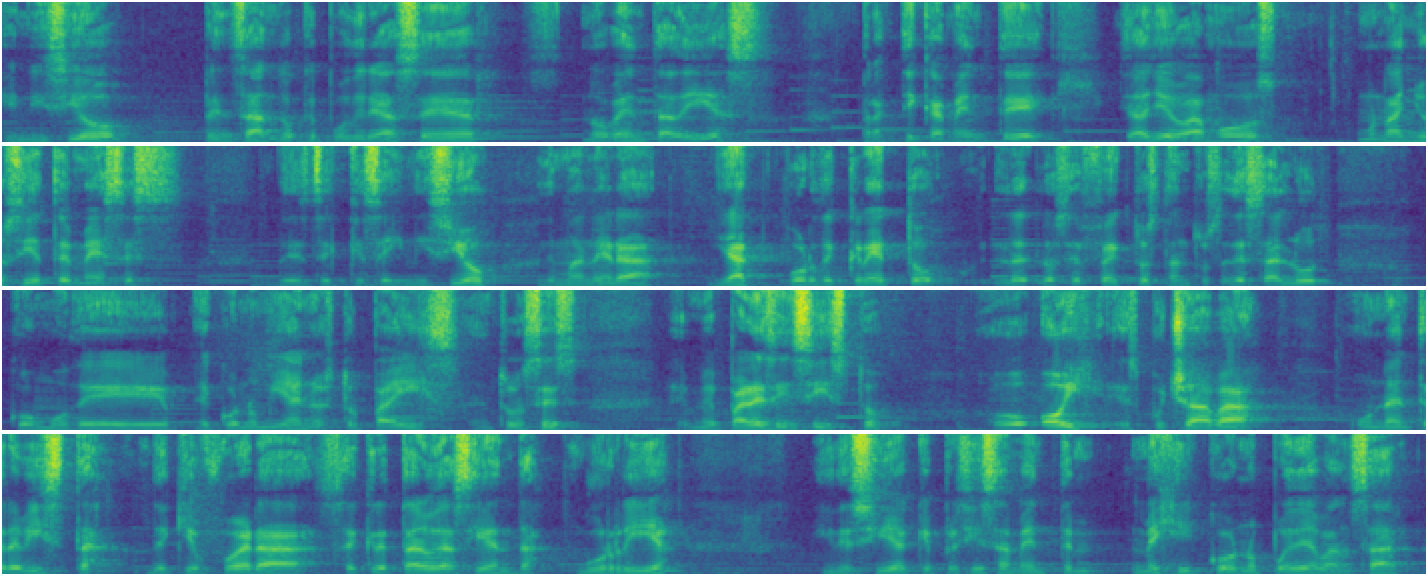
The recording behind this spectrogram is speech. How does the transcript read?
inició pensando que podría ser 90 días. Prácticamente ya llevamos un año, siete meses desde que se inició de manera ya por decreto los efectos tanto de salud como de economía en nuestro país. Entonces, eh, me parece, insisto, hoy escuchaba una entrevista de quien fuera secretario de Hacienda, Gurría, y decía que precisamente México no puede avanzar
